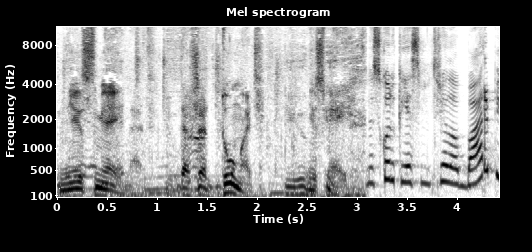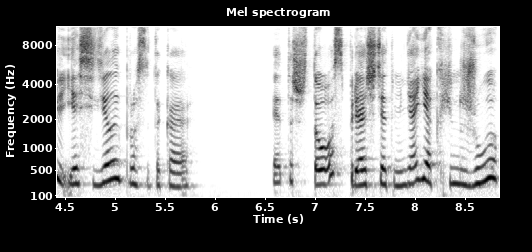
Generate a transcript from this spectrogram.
Не смей, Нед. Даже думать не смей. Насколько я смотрела Барби, я сидела и просто такая... Это что? Спрячьте от меня, я кринжую.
